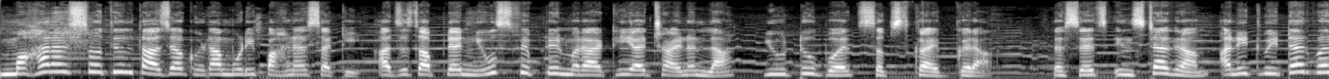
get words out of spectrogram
महाराष्ट्रातील ताज्या घडामोडी पाहण्यासाठी आजच आपल्या न्यूज फिफ्टीन मराठी या चॅनलला यूट्यूबवर सबस्क्राईब करा. तसेच इंस्टाग्राम आणि ट्विटरवर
